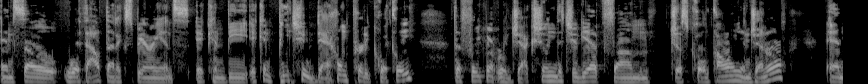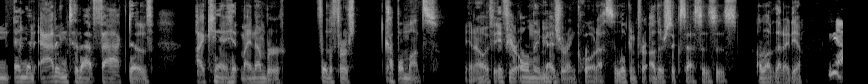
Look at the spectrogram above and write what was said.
And so without that experience, it can be it can beat you down pretty quickly. The frequent rejection that you get from just cold calling in general and and then adding to that fact of I can't hit my number for the first couple months. You know, if, if you're only measuring quota. So looking for other successes is, I love that idea. Yeah,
